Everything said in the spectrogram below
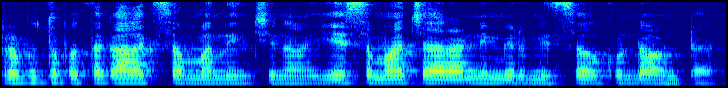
ప్రభుత్వ పథకాలకు సంబంధించిన ఏ సమాచారాన్ని మీరు మిస్ అవ్వకుండా ఉంటారు.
